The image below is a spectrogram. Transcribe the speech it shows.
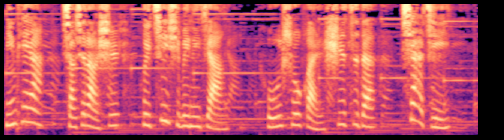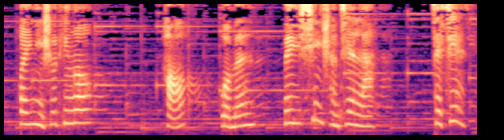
明天呀，小雪老师会继续为你讲《图书馆狮子》的下集，欢迎你收听哦。好，我们微信上见啦。再见。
